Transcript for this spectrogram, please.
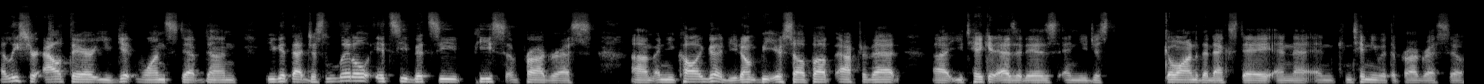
At least you're out there. You get one step done. You get that just little itsy bitsy piece of progress. Um, and you call it good. You don't beat yourself up after that. Uh, you take it as it is and you just go on to the next day and uh, and continue with the progress. So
